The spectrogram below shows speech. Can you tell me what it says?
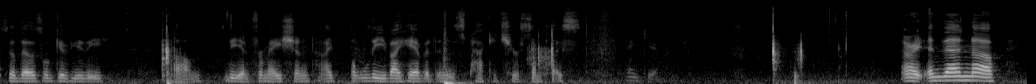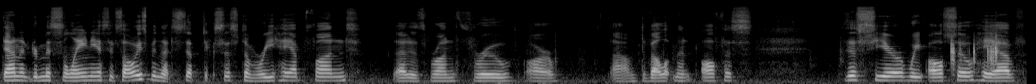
So those will give you the, um, the information. I believe I have it in this package here someplace. Thank you. All right, and then uh, down under miscellaneous, it's always been that septic system rehab fund that is run through our um, development office. This year, we also have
